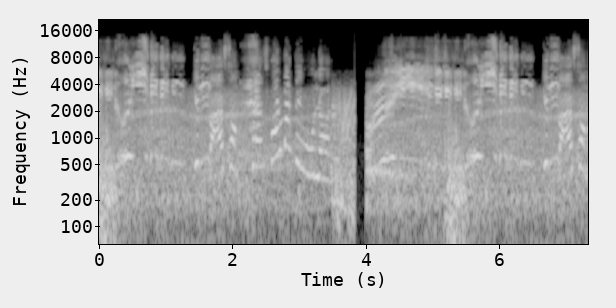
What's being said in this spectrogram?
¿Qué pasa? ¡Transfórmate, Mulón! ¿Qué pasa?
